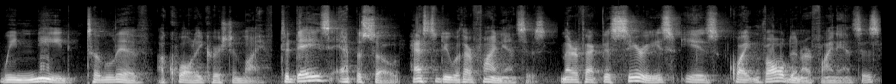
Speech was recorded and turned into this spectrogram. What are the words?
we need to live a quality Christian life. Today's episode has to do with our finances. Matter of fact, this series is quite involved in our finances,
